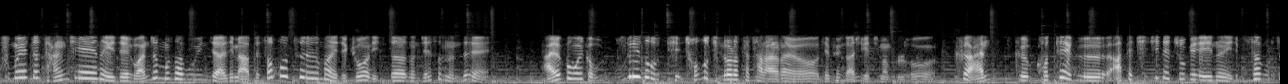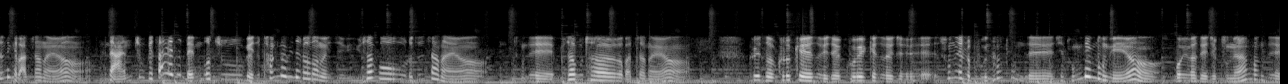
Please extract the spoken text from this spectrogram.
구매했던 당시에는 이제 완전 무사고인지 아니면 앞에 서포트만 이제 교환이 있다든지 했었는데 알고 보니까 우- 우리도 디- 저도 딜러라서 잘 알아요. 대표님도 아시겠지만 물론. 그안그 겉에 그 앞에 지지대 쪽에 있는 이제 무사고로 뜨는 게 맞잖아요. 근데 안쪽에 사이드 멤버 쪽에 이제 판금이 들어가면 이제 유사고로 뜨잖아요. 근데 무사고 차가 맞잖아요. 그래서 그렇게 해서 이제 고객께서 이제 손해를 본 상태인데 제 동생 놈이에요. 거기 가서 이제 구매한 건데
